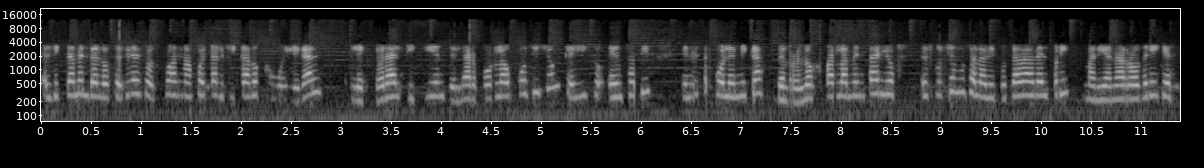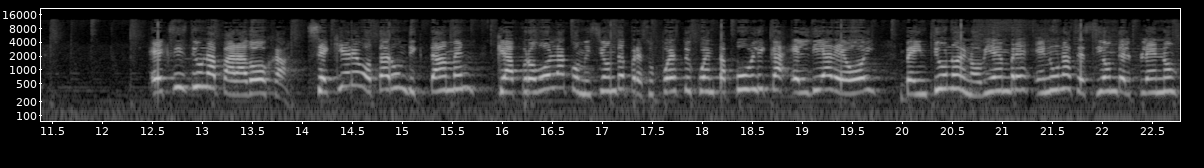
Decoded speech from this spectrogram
El dictamen de los egresos, Juanma, fue calificado como ilegal, electoral y clientelar por la oposición que hizo énfasis en esta polémica del reloj parlamentario. Escuchemos a la diputada del PRI, Mariana Rodríguez. Existe una paradoja. Se quiere votar un dictamen que aprobó la Comisión de Presupuesto y Cuenta Pública el día de hoy, 21 de noviembre, en una sesión del Pleno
